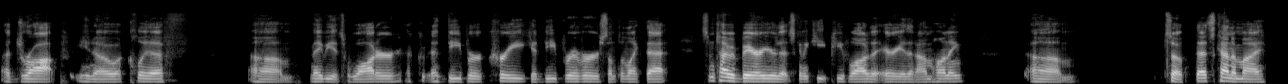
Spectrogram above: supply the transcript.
a drop, you know, a cliff, um, maybe it's water, a deeper creek, a deep river, or something like that. Some type of barrier that's going to keep people out of the area that I'm hunting. Um, so that's kind of my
